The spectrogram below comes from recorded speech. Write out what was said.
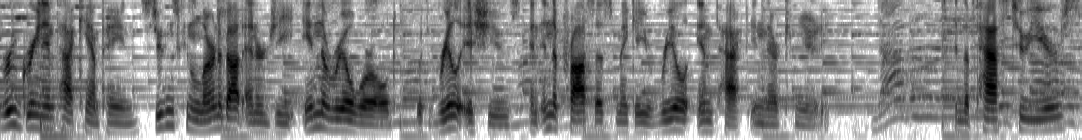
Through Green Impact Campaign, students can learn about energy in the real world with real issues and in the process make a real impact in their community. In the past two years,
